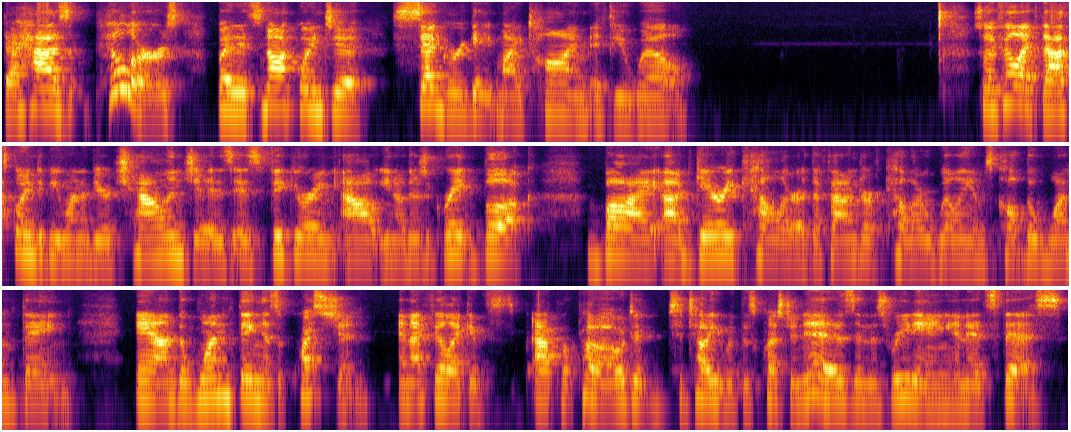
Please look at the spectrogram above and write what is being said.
that has pillars, but it's not going to segregate my time, if you will. So I feel like that's going to be one of your challenges is figuring out, you know, there's a great book by uh, Gary Keller, the founder of Keller Williams, called The One Thing. And the one thing is a question. And I feel like it's apropos to, to tell you what this question is in this reading. And it's this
